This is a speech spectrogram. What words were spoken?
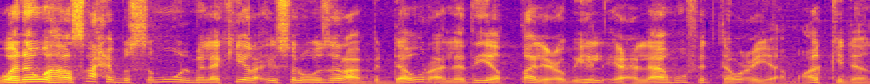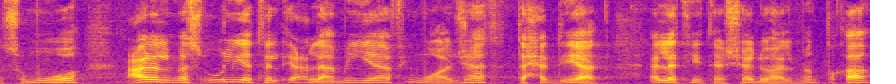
ونوه صاحب السمو الملكي رئيس الوزراء بالدور الذي يطلع به الإعلام في التوعية مؤكدا سموه على المسؤولية الإعلامية في مواجهة التحديات التي تشهدها المنطقة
